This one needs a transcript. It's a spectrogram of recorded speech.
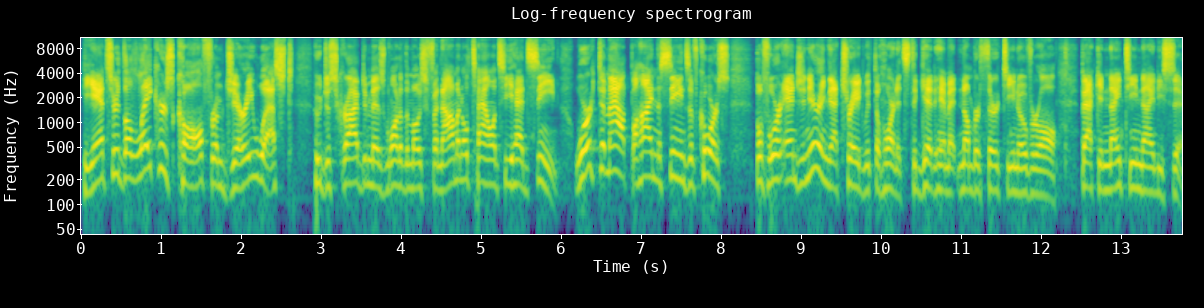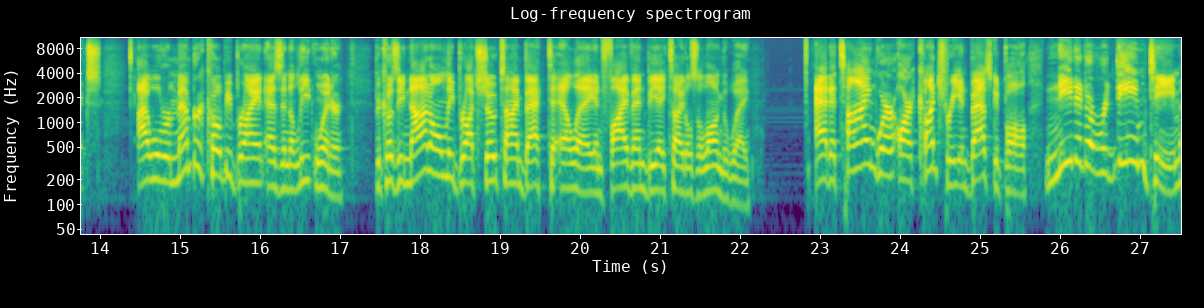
He answered the Lakers' call from Jerry West, who described him as one of the most phenomenal talents he had seen. Worked him out behind the scenes, of course, before engineering that trade with the Hornets to get him at number 13 overall back in 1996. I will remember Kobe Bryant as an elite winner because he not only brought Showtime back to LA and five NBA titles along the way, at a time where our country in basketball needed a redeem team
